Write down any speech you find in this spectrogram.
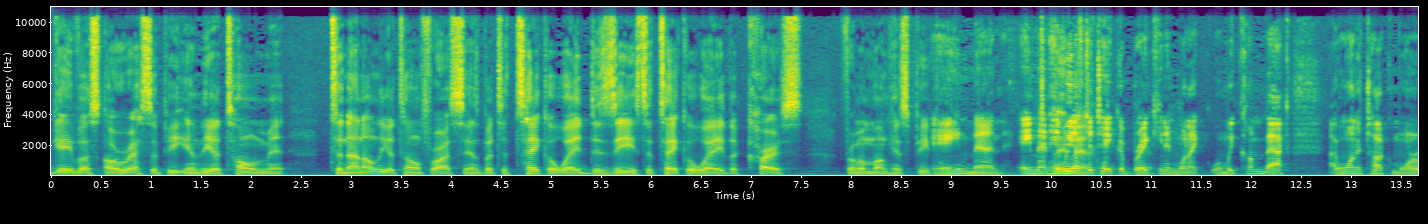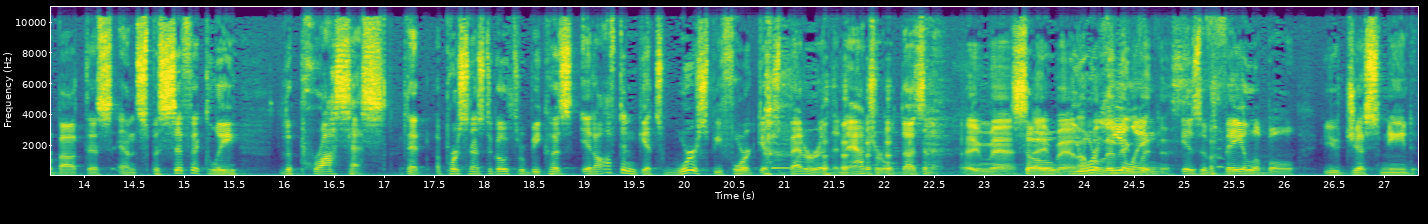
gave us a recipe in the atonement to not only atone for our sins, but to take away disease, to take away the curse from among his people. Amen. Amen. Hey, Amen. we have to take a break, and when I when we come back, I want to talk more about this and specifically the process that a person has to go through because it often gets worse before it gets better in the natural, doesn't it? Amen. So Amen. your healing witness. is available. You just need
